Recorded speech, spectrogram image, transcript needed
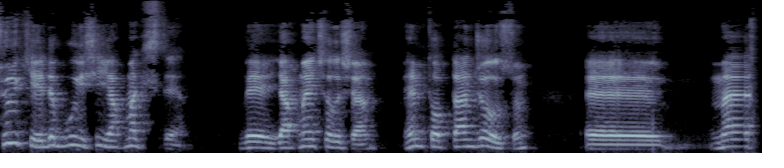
Türkiye'de bu işi yapmak isteyen ve yapmaya çalışan hem toptancı olsun e, Mert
